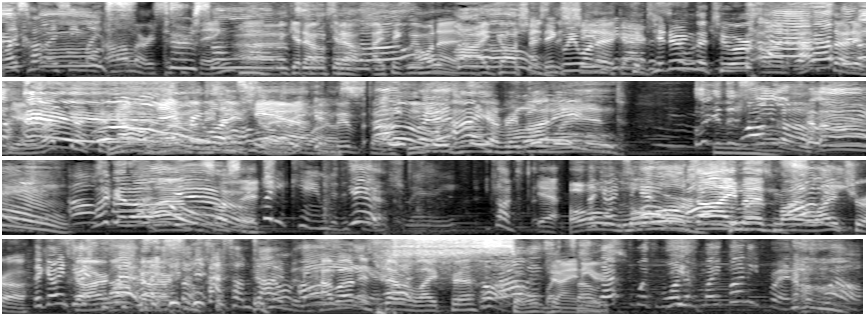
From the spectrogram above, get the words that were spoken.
why can't I see my armor? Is this a thing? Uh, get out, get out. I think we Oh want to. my gosh, I think we want to shield- Get out of the continuing the tour on outside of here. Let's go check out. everyone's here. We can move. Stuff. Oh, hi everybody. Look at this. Hi. Oh, Look at all Hi, of you. sausage. Somebody came to the sanctuary. Yeah. Oh, They're going to get more Where's diamonds. my elytra? They're going to Scar, get Scar. more That's on diamond. How about instead of Elytra, So giant much ears? with one of my bunny friends as well.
